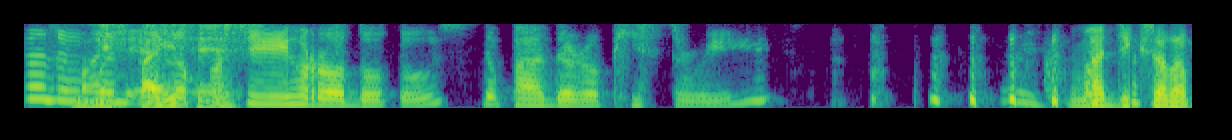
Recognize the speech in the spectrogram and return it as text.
Alam Mga spices. Cruz si Herodotus, the father of history. magic sarap.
